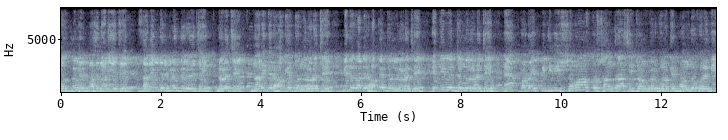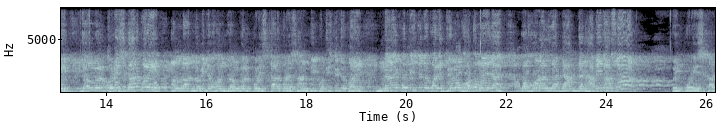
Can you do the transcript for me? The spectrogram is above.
মুসলিমের পাশে দাঁড়িয়েছে, জালিমদের বিরুদ্ধে রয়েছে, লড়েছে, নারীদের হকের জন্য লড়েছে, বিধবাদের হকের জন্য লড়েছে, এতিমের জন্য লড়েছে, এক কথায় পৃথিবীর সমস্ত সন্ত্রাসী জঙ্গলগুলোকে বন্ধ করে দিয়ে জঙ্গল পরিষ্কার করে আল্লাহ নবী যখন জঙ্গল পরিষ্কার করে শান্তি প্রতিষ্ঠিত করে, ন্যায় প্রতিষ্ঠিত করে, জুলুম খতম হয়ে যায়, তখন আল্লাহ ডাক দেন, হাবিব, আসুন। ওই পরিষ্কার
